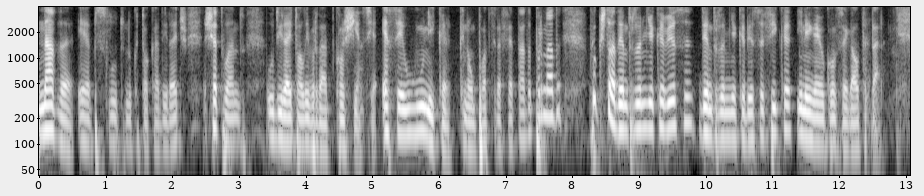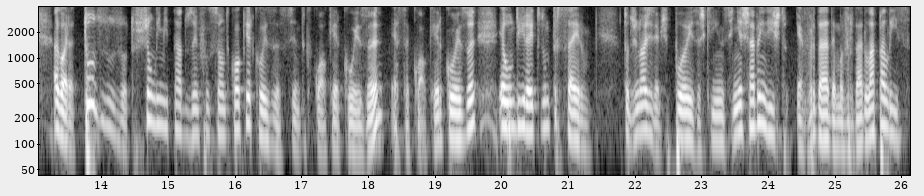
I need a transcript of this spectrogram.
Nada é absoluto no que toca a direitos, excetuando o direito à liberdade de consciência. Essa é a única que não pode ser afetada por nada, porque está dentro da minha cabeça, dentro da minha cabeça fica e ninguém o consegue alterar. Agora, todos os outros são limitados em função de qualquer coisa, sendo que qualquer coisa, essa qualquer coisa, é um direito de um terceiro. Todos nós diremos, pois, as criancinhas sabem disto. É verdade, é uma verdade lá para Alice.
